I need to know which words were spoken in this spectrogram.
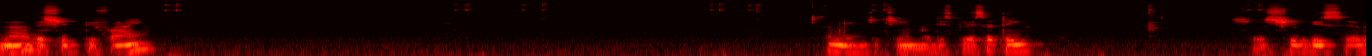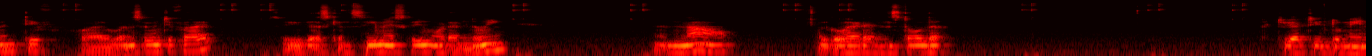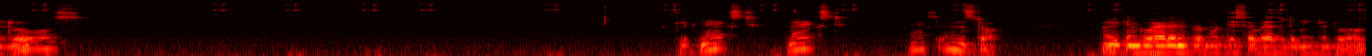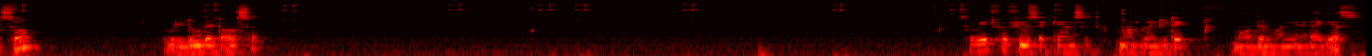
now this should be fine. So I'm going to change my display setting. So it should be 75 175 so you guys can see my screen what I'm doing. And now I'll go ahead and install the directory domain roles click next next next and install. Now you can go ahead and promote this as a domain controller also. We'll do that also. So wait for a few seconds. It's not going to take more than one minute I guess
